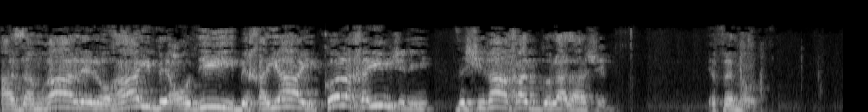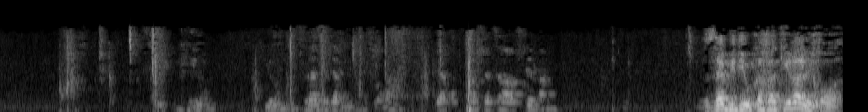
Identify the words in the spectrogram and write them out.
אז אמרה לאלוהי בעודי, בחיי, כל החיים שלי, זה שירה אחת גדולה להשם. יפה מאוד. זה בדיוק החקירה לכאורה.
